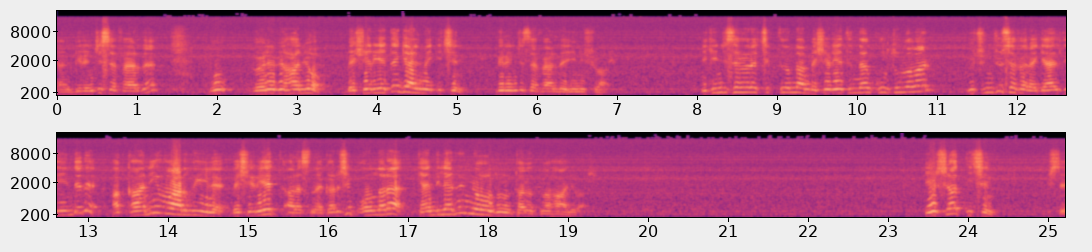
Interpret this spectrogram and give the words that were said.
yani birinci seferde bu böyle bir hal yok. Beşeriyete gelmek için birinci seferde iniş var. İkinci sefere çıktığından beşeriyetinden kurtulma var. Üçüncü sefere geldiğinde de hakkani varlığı ile beşeriyet arasına karışıp onlara kendilerinin ne olduğunu tanıtma hali var. İrşat için işte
